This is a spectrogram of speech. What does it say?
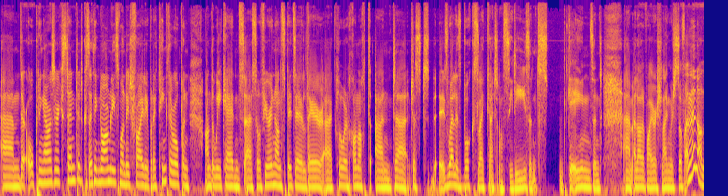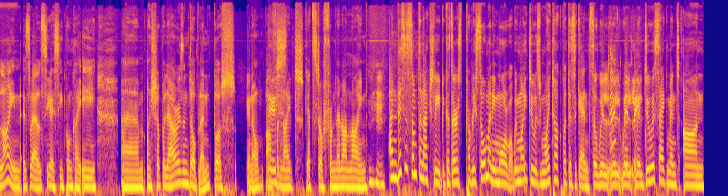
um, their opening hours are extended because I think normally it's Monday to Friday, but I think they're open on the weekends. Uh, so if you're in on Spidéal, there, uh, Cló Iar-Chonnacht, and uh, just as well as books like I don't know CDs and games and um, a lot of Irish language stuff. And then online as well, cic.ie um, on Shuppel Hours in Dublin. But, you know, This- often I'd get stuff from them online. Mm-hmm. And this is something actually, because there's probably so many more. What we might do is we might talk about this again. So we'll we'll, we'll, we'll do a segment on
